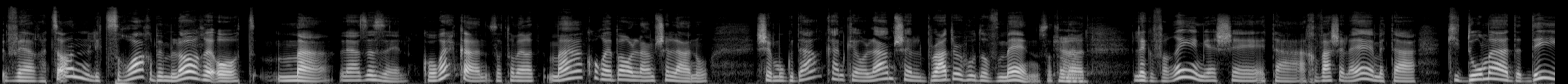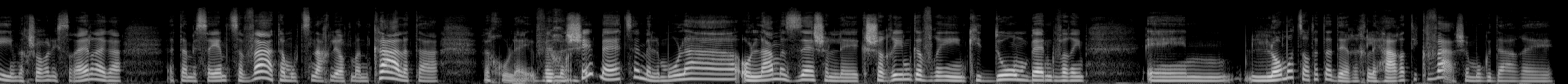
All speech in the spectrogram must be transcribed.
והרצון לצרוח במלוא הריאות, מה לעזאזל קורה כאן. זאת אומרת, מה קורה בעולם שלנו, שמוגדר כאן כעולם של brotherhood of men, זאת כן. אומרת, לגברים יש uh, את האחווה שלהם, את הקידום ההדדי, אם נחשוב על ישראל רגע, אתה מסיים צבא, אתה מוצנח להיות מנכ"ל, אתה וכולי. נכון. ונשים בעצם אל מול העולם הזה של אה, קשרים גבריים, קידום בין גברים, הם לא מוצאות את הדרך להר התקווה שמוגדר אה,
